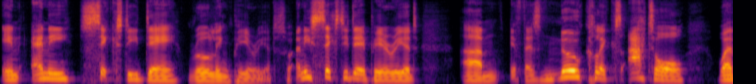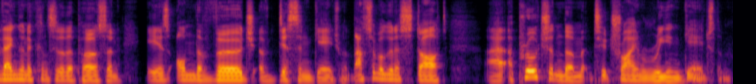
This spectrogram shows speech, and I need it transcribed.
in any 60 day rolling period. So, any 60 day period, um, if there's no clicks at all, we're then going to consider the person is on the verge of disengagement. That's when we're going to start uh, approaching them to try and re engage them.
